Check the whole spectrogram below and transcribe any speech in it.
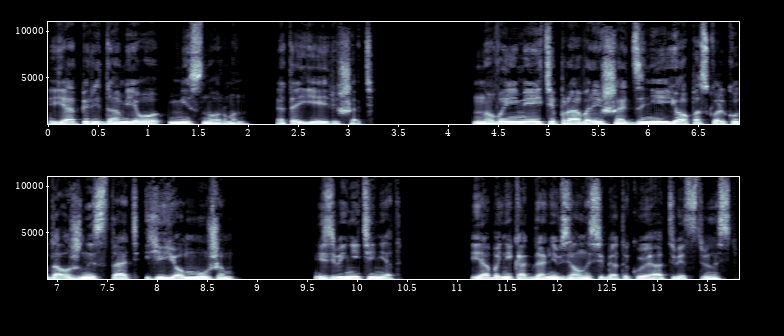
«Я передам его мисс Норман. Это ей решать». «Но вы имеете право решать за нее, поскольку должны стать ее мужем». «Извините, нет. Я бы никогда не взял на себя такую ответственность.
